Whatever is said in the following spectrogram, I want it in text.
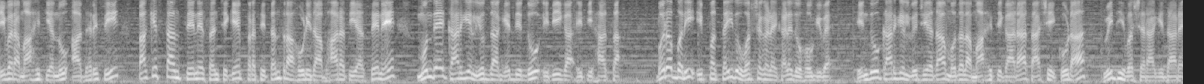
ಇವರ ಮಾಹಿತಿಯನ್ನು ಆಧರಿಸಿ ಪಾಕಿಸ್ತಾನ್ ಸೇನೆ ಸಂಚಿಗೆ ಪ್ರತಿತಂತ್ರ ಹೂಡಿದ ಭಾರತೀಯ ಸೇನೆ ಮುಂದೆ ಕಾರ್ಗಿಲ್ ಯುದ್ಧ ಗೆದ್ದಿದ್ದು ಇದೀಗ ಇತಿಹಾಸ. ಬರೋಬ್ಬರಿ ಇಪ್ಪತ್ತೈದು ವರ್ಷಗಳೇ ಕಳೆದು ಹೋಗಿವೆ. ಇಂದು ಕಾರ್ಗಿಲ್ ವಿಜಯದ ಮೊದಲ ಮಾಹಿತಿಗಾರ ತಾಶಿ ಕೂಡ ವಿಧಿವಶರಾಗಿದ್ದಾರೆ.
